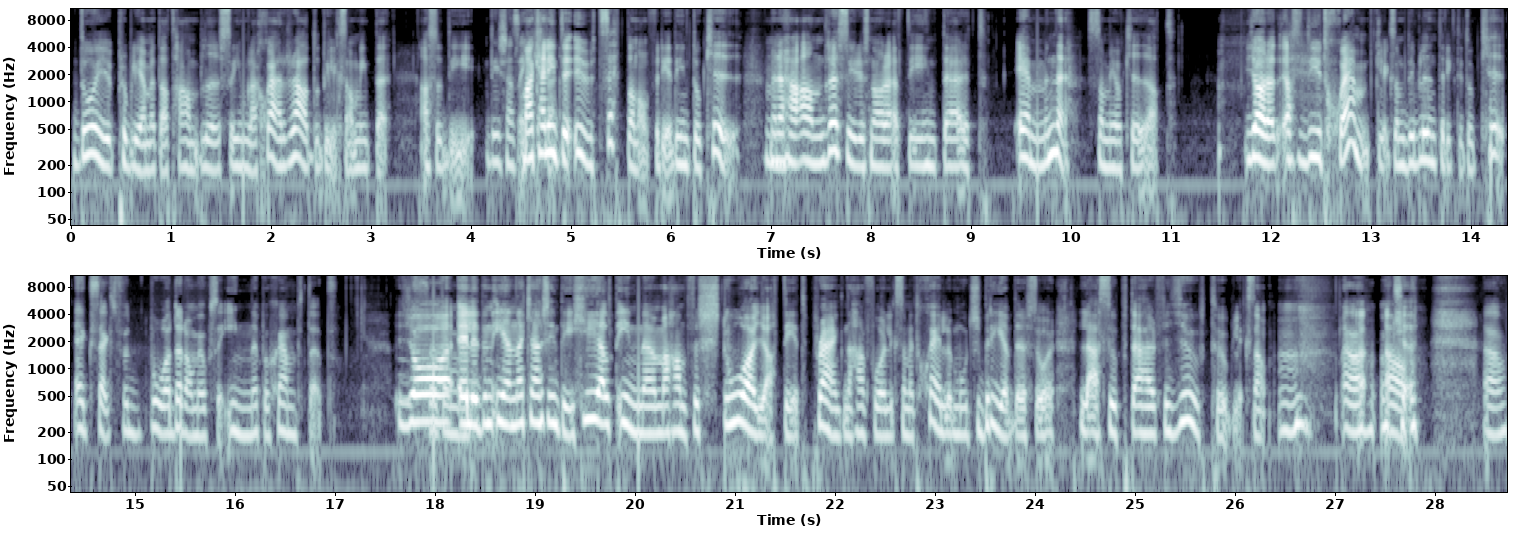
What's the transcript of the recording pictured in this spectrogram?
då är ju problemet att han blir så himla skärrad och det är liksom inte... Alltså det, Det känns man kan äkta. inte utsätta någon för det, det är inte okej. Men Mm. det här andra så är det snarare att det inte är ett ämne som är okej att göra. Alltså det är ju ett skämt liksom, det blir inte riktigt okej. Exakt, för båda de är också inne på skämtet. Ja, de- eller den ena kanske inte är helt inne men han förstår ju att det är ett prank när han får liksom ett självmordsbrev där det står läs upp det här för Youtube liksom. Mm. Ja, Ja. okej. Ja.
